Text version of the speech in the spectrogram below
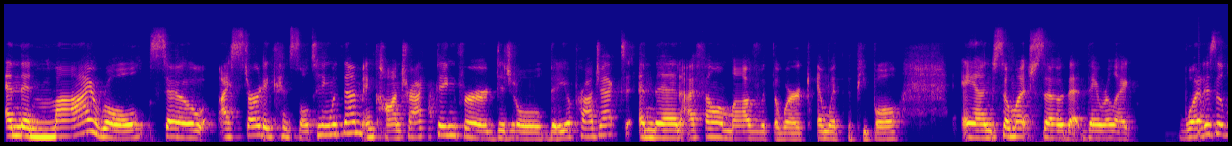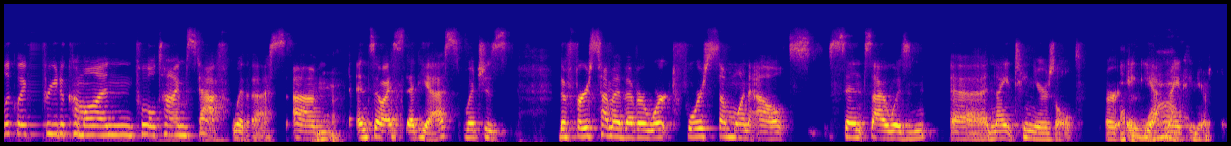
and then my role, so I started consulting with them and contracting for digital video project. And then I fell in love with the work and with the people. And so much so that they were like, what does it look like for you to come on full-time staff with us? Um, yeah. And so I said yes, which is the first time I've ever worked for someone else since I was uh, 19 years old or eight, oh, wow. yeah, 19 years old.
